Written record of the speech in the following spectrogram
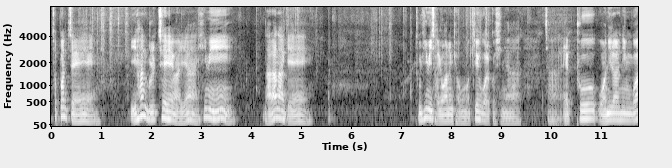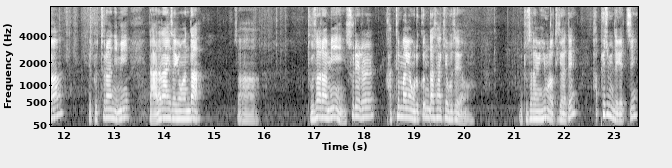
첫 번째 이 한 물체에 말이야 힘이 나란하게 두 힘이 작용하는 경우는 어떻게 구할 것이냐 자 F1이라는 힘과 F2라는 힘이 나란하게 작용한다 자 두 사람이 수레를 같은 방향으로 끈다 생각해 보세요 두 사람의 힘을 어떻게 해야 돼? 합해주면 되겠지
